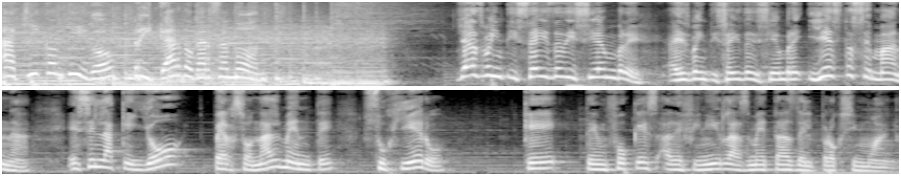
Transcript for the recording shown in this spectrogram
Aquí contigo, Ricardo Garzamón. Ya es 26 de diciembre, es 26 de diciembre y esta semana es en la que yo personalmente sugiero que te enfoques a definir las metas del próximo año.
